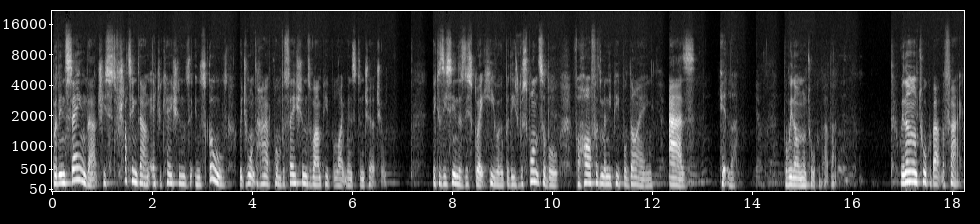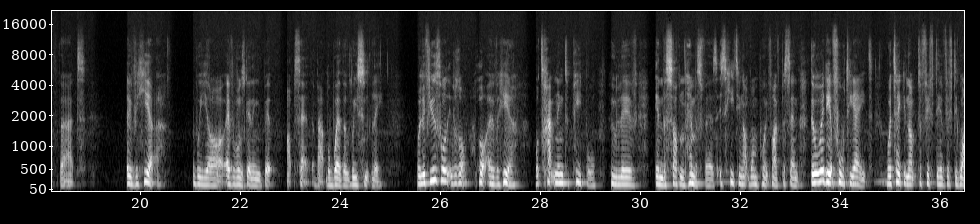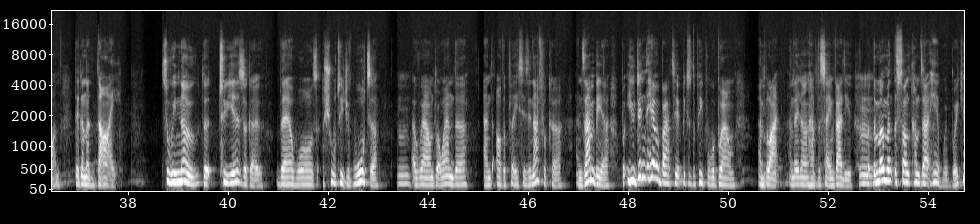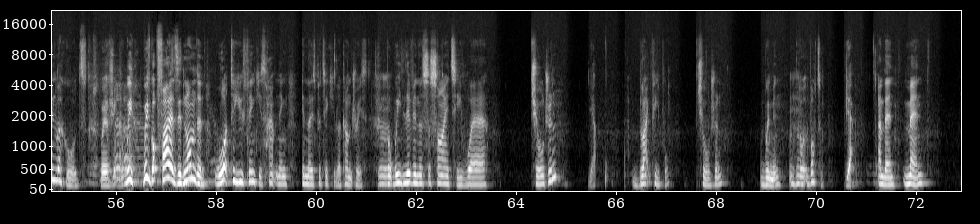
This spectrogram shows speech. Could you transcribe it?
But in saying that, she's shutting down educations in schools which want to have conversations around people like Winston Churchill. Because he's seen as this great hero, but he's responsible for half as many people dying as Hitler. But we don't want to talk about that. We don't want to talk about the fact that over here, we are, everyone's getting a bit upset about the weather recently. Well, if you thought it was hot over here, what's happening to people who live in the southern hemispheres is heating up 1.5%. They're already at 48. We're taking up to 50 and 51. They're going to die. So we know that two years ago there was a shortage of water mm. around Rwanda and other places in Africa and Zambia, but you didn't hear about it because the people were brown and black, and they don't have the same value. Mm. But the moment the sun comes out here, we're breaking records. We're, we, we've got fires in London. What do you think is happening in those particular countries? Mm. But we live in a society where children, yeah, black people, children, women mm-hmm. are at the bottom. Yeah. And then men,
